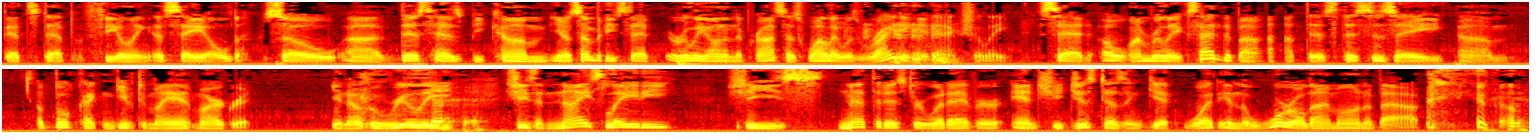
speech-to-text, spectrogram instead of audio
that step of feeling assailed. So uh, this has become, you know, somebody said early on in the process, while I was writing it, actually said, "Oh, I'm really excited about this. This is a um, a book I can give to my aunt Margaret." You know, who really, she's a nice lady she's Methodist or whatever, and she just doesn't get what in the world I'm on about. you know?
